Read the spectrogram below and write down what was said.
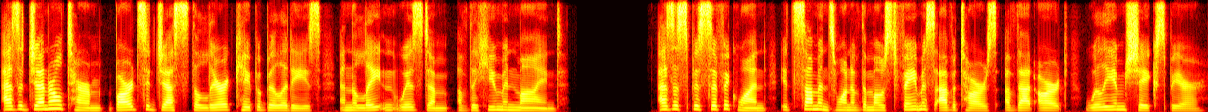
As a general term, Bard suggests the lyric capabilities and the latent wisdom of the human mind. As a specific one, it summons one of the most famous avatars of that art, William Shakespeare.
